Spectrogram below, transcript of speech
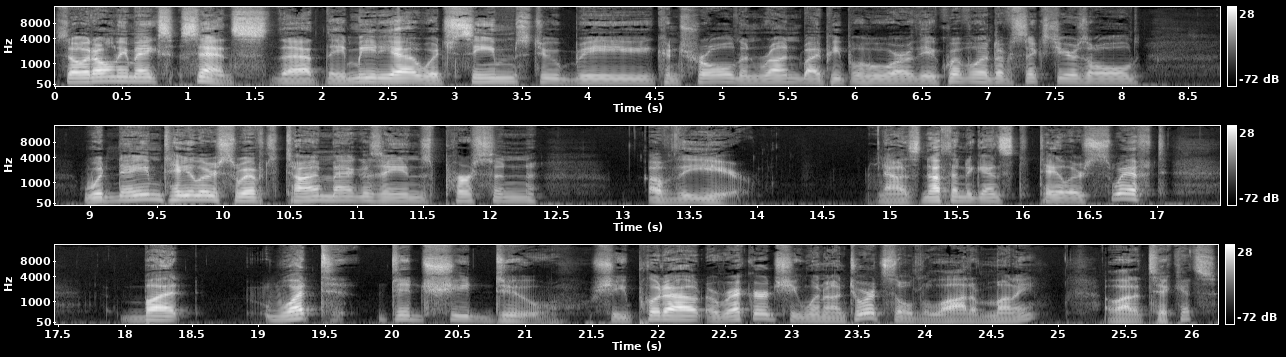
So it only makes sense that the media, which seems to be controlled and run by people who are the equivalent of six years old, would name Taylor Swift Time Magazine's Person of the Year. Now, it's nothing against Taylor Swift, but what did she do? She put out a record, she went on tour, it sold a lot of money, a lot of tickets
